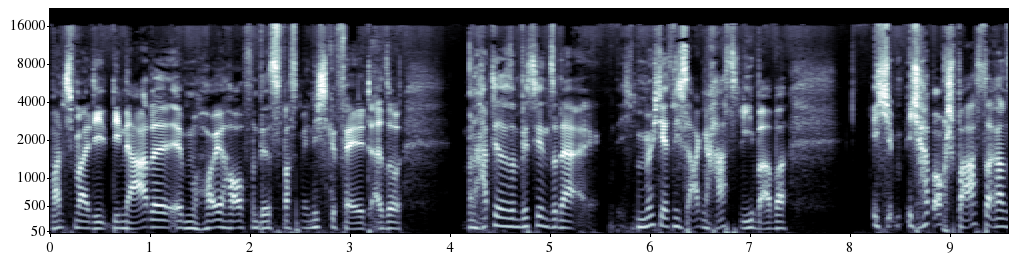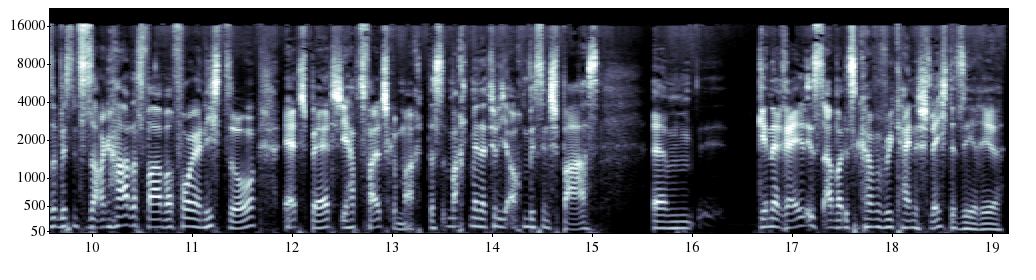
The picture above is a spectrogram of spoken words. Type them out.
manchmal die, die Nadel im Heuhaufen des, was mir nicht gefällt. Also man hat ja so ein bisschen so eine, ich möchte jetzt nicht sagen Hassliebe, aber ich, ich habe auch Spaß daran, so ein bisschen zu sagen, ha, das war aber vorher nicht so. Edge Badge, ihr habt's falsch gemacht. Das macht mir natürlich auch ein bisschen Spaß. Ähm, generell ist aber Discovery keine schlechte Serie.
